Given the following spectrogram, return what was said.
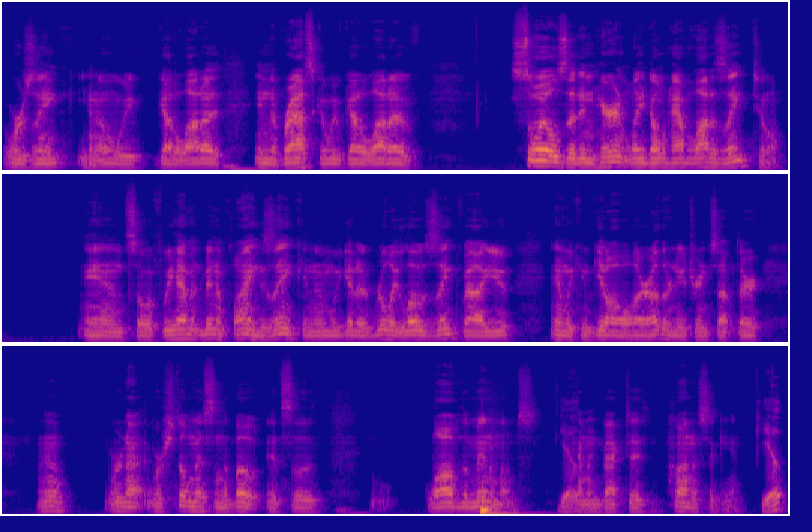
or zinc, you know, we've got a lot of in Nebraska, we've got a lot of soils that inherently don't have a lot of zinc to them. And so if we haven't been applying zinc and then we get a really low zinc value and we can get all our other nutrients up there, well, we're not we're still missing the boat. It's the law of the minimums Yep. coming back to haunt us again. Yep.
